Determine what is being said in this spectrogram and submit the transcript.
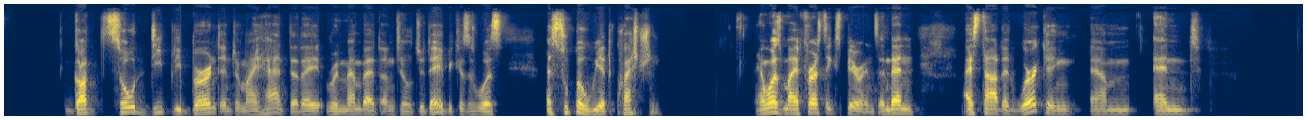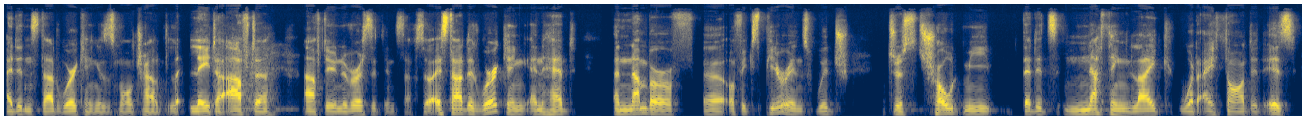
got so deeply burned into my head that I remember it until today because it was a super weird question. It was my first experience, and then I started working, um, and I didn't start working as a small child later after after university and stuff. So I started working and had a number of uh, of experience which just showed me that it's nothing like what I thought it is.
